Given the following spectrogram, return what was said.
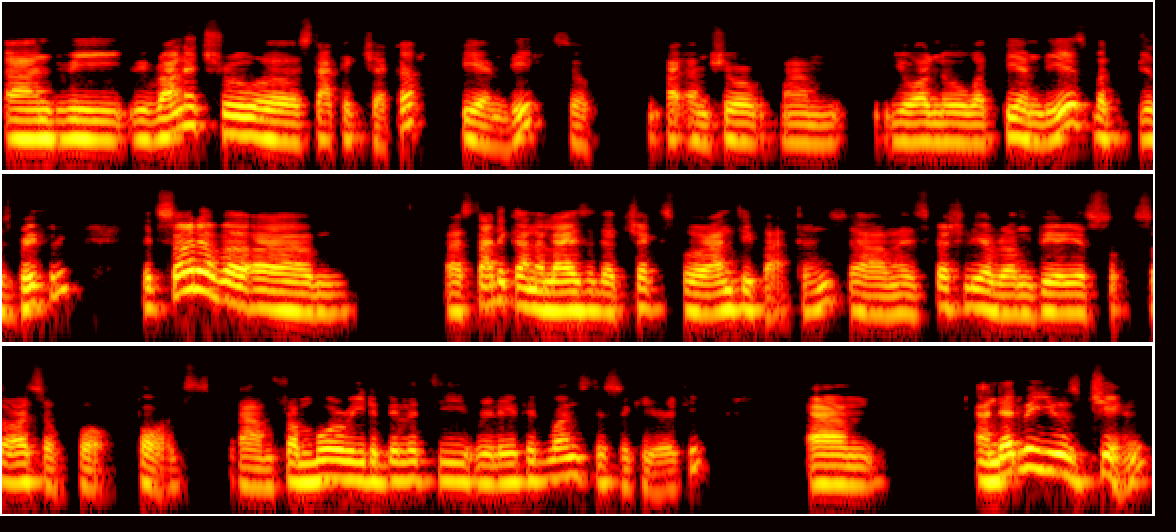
and we, we ran it through a static checker, PMD. So I, am sure um, you all know what PMD is, but just briefly, it's sort of a, um, a static analyzer that checks for anti-patterns, um, especially around various sorts of faults, um, from more readability related ones to security. Um, and then we use GIN,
